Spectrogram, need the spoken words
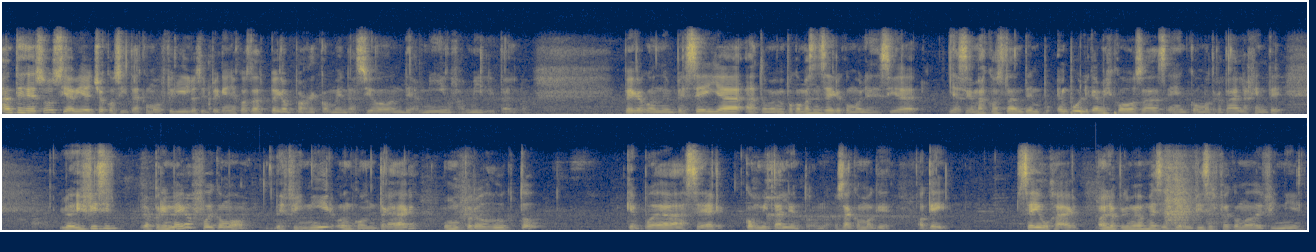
Antes de eso sí había hecho cositas como filos y pequeñas cosas, pero por recomendación de amigos, familia y tal, ¿no? Pero cuando empecé ya a tomarme un poco más en serio, como les decía, y a ser más constante en, en publicar mis cosas, en cómo tratar a la gente, lo difícil, lo primero fue como definir o encontrar un producto que pueda hacer con mi talento, ¿no? O sea, como que, ok, sé dibujar. En los primeros meses lo difícil fue como definir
